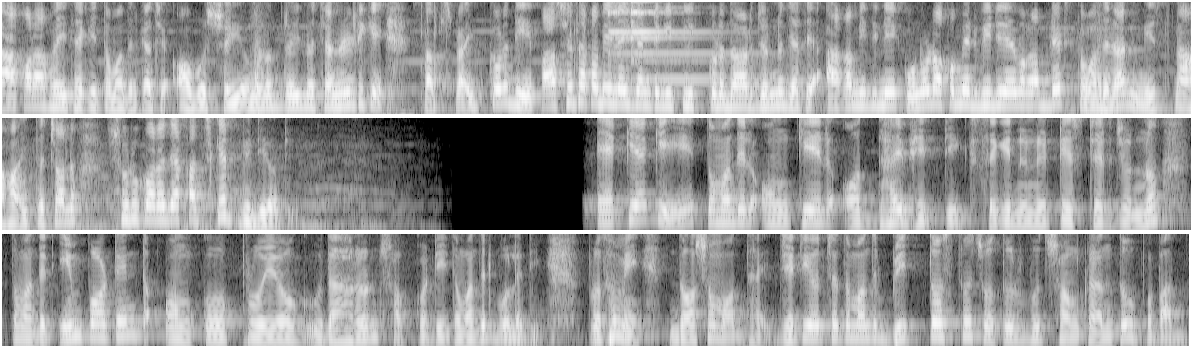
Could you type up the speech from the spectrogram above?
না করা হয়ে থাকে, তোমাদের কাছে অবশ্যই অনুরোধ রইল চ্যানেলটিকে সাবস্ক্রাইব করে দিয়ে পাশে থাকা বেল আইকনটিকে ক্লিক করে দেওয়ার জন্য, যাতে আগামী দিনে কোনো রকমের ভিডিও এবং আপডেটস তোমাদের আর মিস না হয়। তো চলো শুরু করা যাক আজকের ভিডিওটি। একে একে তোমাদের অঙ্কের অধ্যায় ভিত্তিক সেকেন্ড ইউনিট টেস্টের জন্য তোমাদের ইম্পর্টেন্ট অঙ্ক প্রয়োগ উদাহরণ সবকটি তোমাদের বলে দিই। প্রথমে দশম অধ্যায়, যেটি হচ্ছে তোমাদের বৃত্তস্থ চতুর্ভুজ সংক্রান্ত উপপাদ্য।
